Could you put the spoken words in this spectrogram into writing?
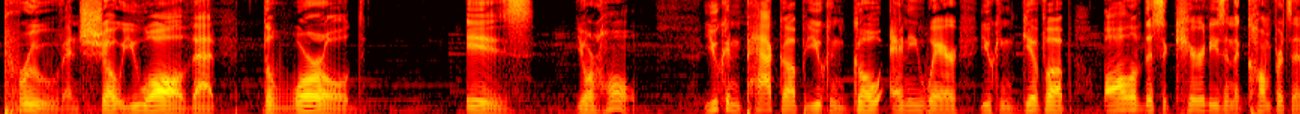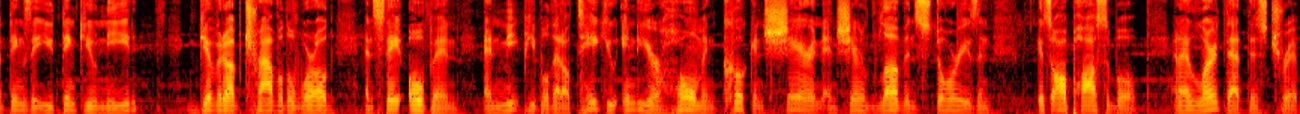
prove and show you all that the world is your home. You can pack up, you can go anywhere, you can give up all of the securities and the comforts and the things that you think you need, give it up, travel the world, and stay open and meet people that'll take you into your home and cook and share and, and share love and stories. And it's all possible. And I learned that this trip.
